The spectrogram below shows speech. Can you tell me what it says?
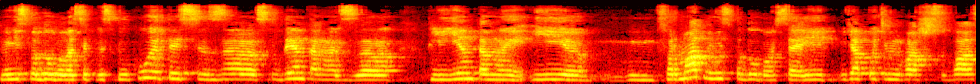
мені сподобалось, як ви спілкуєтесь з студентами, з клієнтами, і формат мені сподобався. І я потім ваш, вас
